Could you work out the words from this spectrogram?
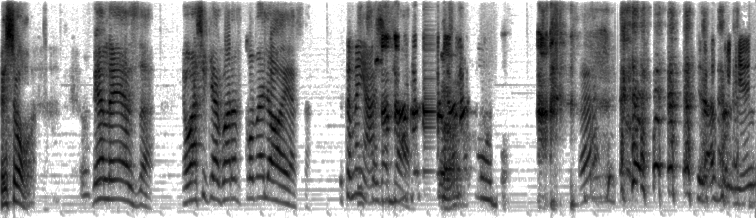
Fechou? Beleza. Eu acho que agora ficou melhor essa. Eu também acho. Dá para trabalhar tudo. Tirar as olheiras.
